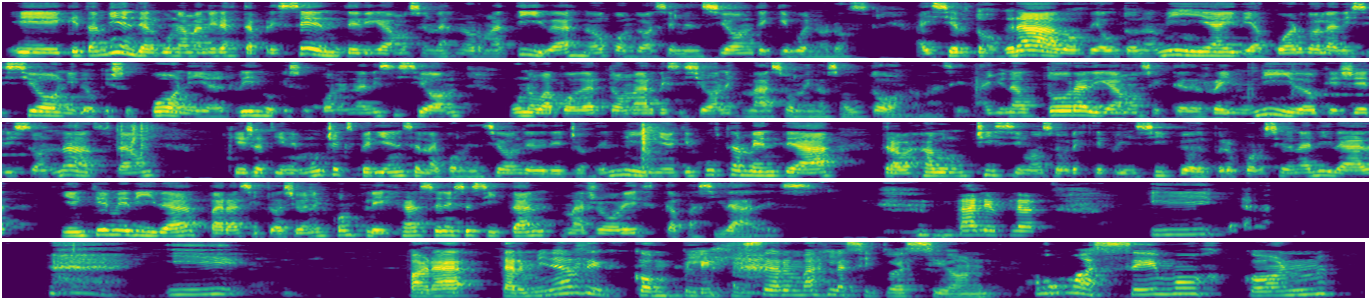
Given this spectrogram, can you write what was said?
eh, que también de alguna manera está presente, digamos, en las normativas, ¿no? Cuando hace mención de que, bueno, los, hay ciertos grados de autonomía y de acuerdo a la decisión y lo que supone y el riesgo que supone una decisión, uno va a poder tomar decisiones más o menos autónomas. Hay una autora, digamos, este, del Reino Unido, que es Jerison Lansdowne, que ella tiene mucha experiencia en la Convención de Derechos del Niño y que justamente ha trabajado muchísimo sobre este principio de proporcionalidad y en qué medida para situaciones complejas se necesitan mayores capacidades. Dale, Flor. Y, para terminar de complejizar más la situación, ¿cómo hacemos con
